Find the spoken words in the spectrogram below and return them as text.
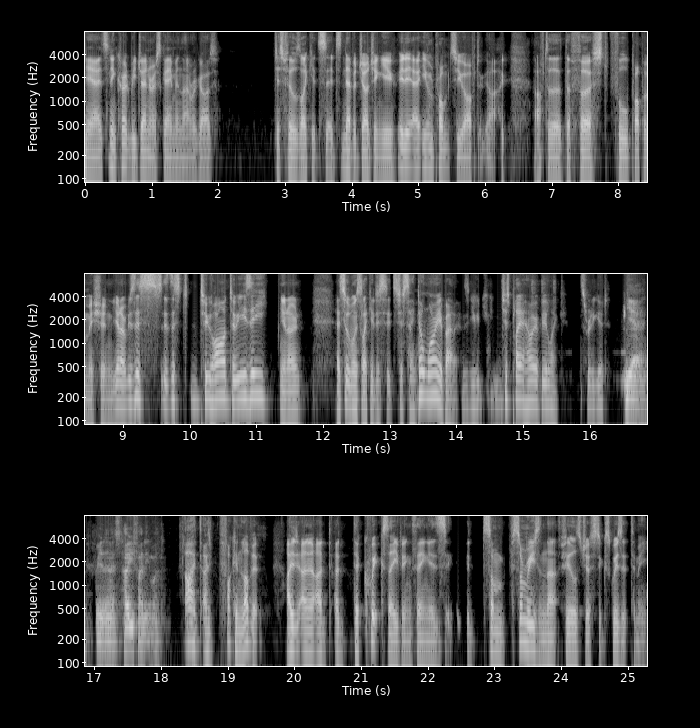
Yeah, it's an incredibly generous game in that regard. Just feels like it's it's never judging you. It, it even prompts you after after the, the first full proper mission. You know, is this is this too hard, too easy? You know, it's almost like it just, it's just saying, don't worry about it. You, you just play it however you like. It's really good. Yeah, really nice. How are you finding it, man? I I fucking love it. I, I, I, the quick saving thing is it, some for some reason that feels just exquisite to me.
